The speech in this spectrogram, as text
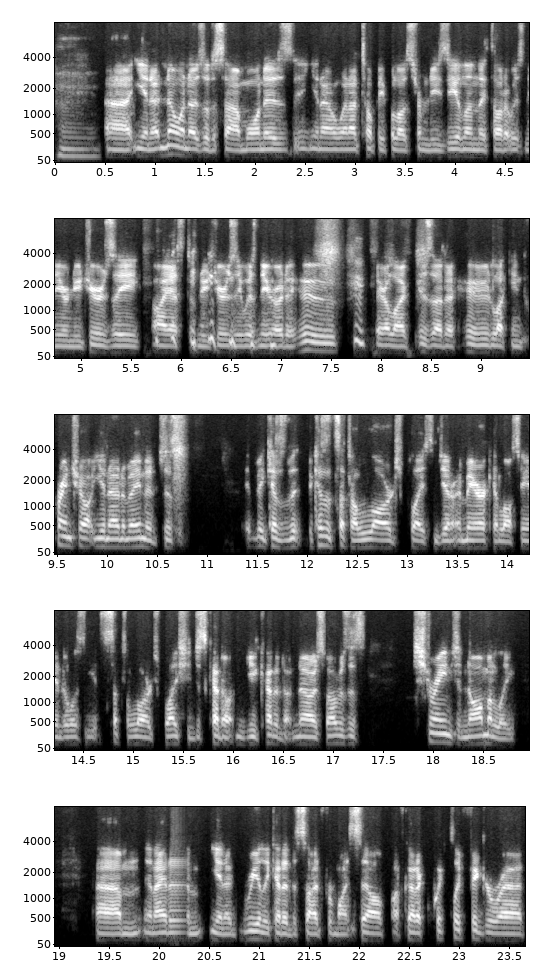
Hmm. Uh, you know, no one knows what a Samoan is. You know, when I tell people I was from New Zealand, they thought it was near New Jersey. I asked if New Jersey was near Otahu. They're like, is that a who like in Crenshaw? You know what I mean? It's just because because it's such a large place in general, America, Los Angeles, it's such a large place. You just kind of you kind of don't know. So I was this strange anomaly. Um, and I had to, you know, really kind of decide for myself. I've got to quickly figure out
